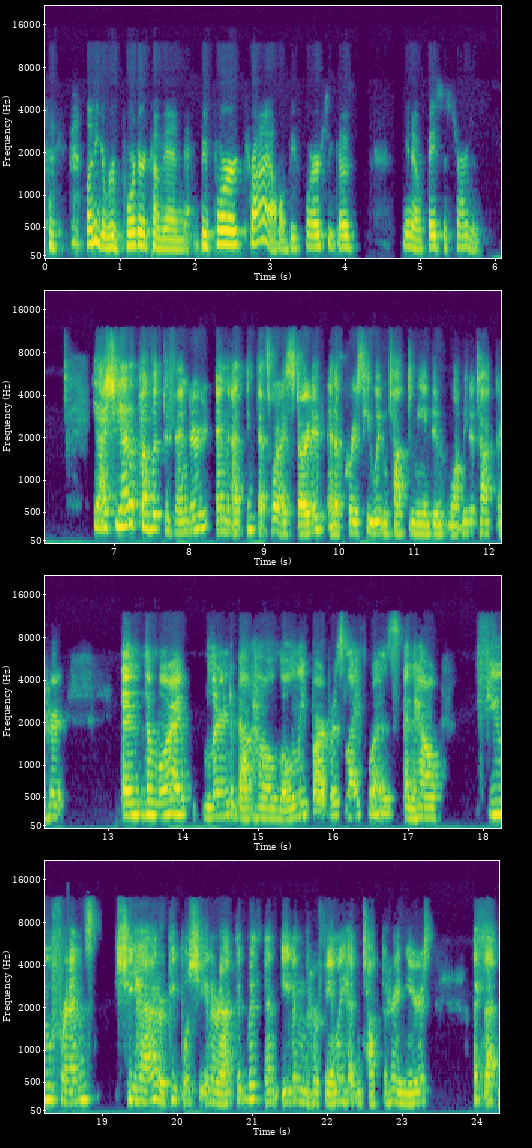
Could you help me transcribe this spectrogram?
letting a reporter come in before trial, before she goes, you know, faces charges. Yeah, she had a public defender, and I think that's where I started. And of course, he wouldn't talk to me and didn't want me to talk to her. And the more I learned about how lonely Barbara's life was and how few friends she had or people she interacted with, and even her family hadn't talked to her in years, I thought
